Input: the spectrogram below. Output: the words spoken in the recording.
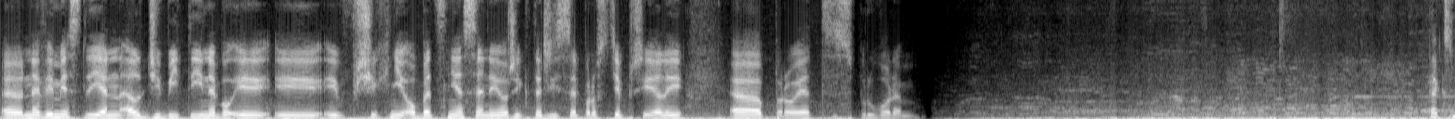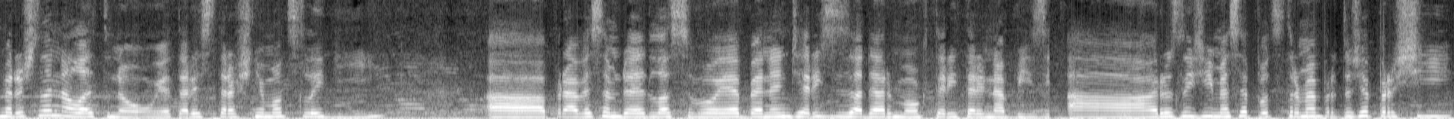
e, nevím jestli jen LGBT nebo i, i, i všichni obecně seniori, kteří se prostě přijeli projet s průvodem. Tak jsme došli na letnou, je tady strašně moc lidí a právě jsem dojedla svoje Ben Jerry's zadarmo, který tady nabízí. A rozlížíme se pod stromem, protože prší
